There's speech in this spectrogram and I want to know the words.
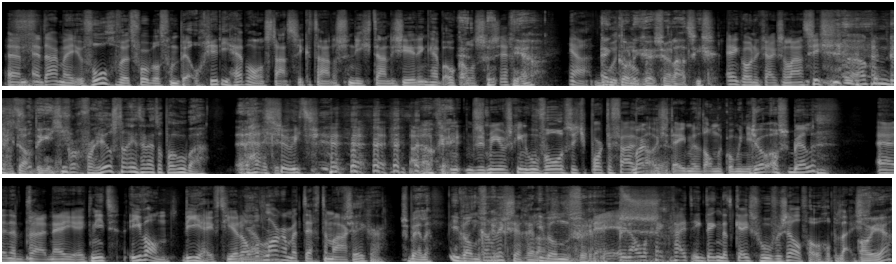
Ehm, en daarmee volgen we het voorbeeld van België. Die hebben al een staatssecretaris van digitalisering, hebben ook alles gezegd. Ja. Ja, En koninkrijksrelaties. En koninkrijksrelaties. Ja, ook een digitaal dingetje. Zorg voor heel snel internet op Aruba. Zoiets. nou, is, dus meer misschien hoe vol is het je portefeuille Maar- als je het een met het ander combineert. Joe, als we bellen? Eh, nee, ik niet. Iwan, die heeft hier al Ja, wat hoor. langer met tech te maken. Zeker. Ze bellen. Ivan kan niks zeggen, helaas. Ivan Verrips. Nee, in alle gekheid, ik denk dat Kees Verhoeven zelf hoog op het lijst. Oh ja?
